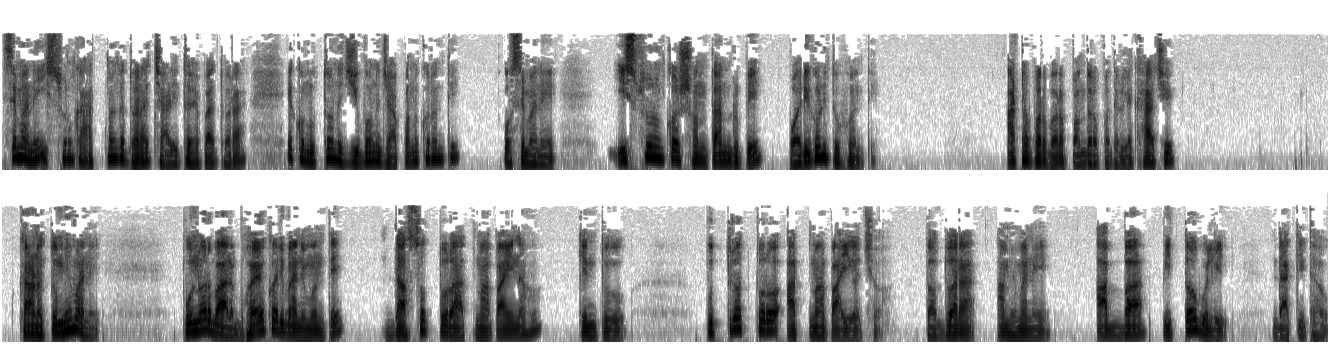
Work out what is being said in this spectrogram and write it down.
ସେମାନେ ଈଶ୍ୱରଙ୍କ ଆତ୍ମାଙ୍କ ଦ୍ୱାରା ଚାଳିତ ହେବା ଦ୍ୱାରା ଏକ ନୂତନ ଜୀବନ ଯାପନ କରନ୍ତି ଓ ସେମାନେ ଈଶ୍ୱରଙ୍କ ସନ୍ତାନ ରୂପେ ପରିଗଣିତ ହୁଅନ୍ତି। ଆଠ ପର୍ବର ପନ୍ଦର ପଦରେ ଲେଖା ଅଛି କାରଣ ତୁମ୍ଭେମାନେ ପୁନର୍ବାର ଭୟ କରିବା ନିମନ୍ତେ ଦାସତ୍ୱର ଆତ୍ମା ପାଇନାହଁ କିନ୍ତୁ ପୁତ୍ରତ୍ୱର ଆତ୍ମା ପାଇଅଛ ତଦ୍ୱାରା ଆମ୍ଭେମାନେ ଆବ୍ବା ପିତ ବୋଲି ଡାକିଥାଉ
